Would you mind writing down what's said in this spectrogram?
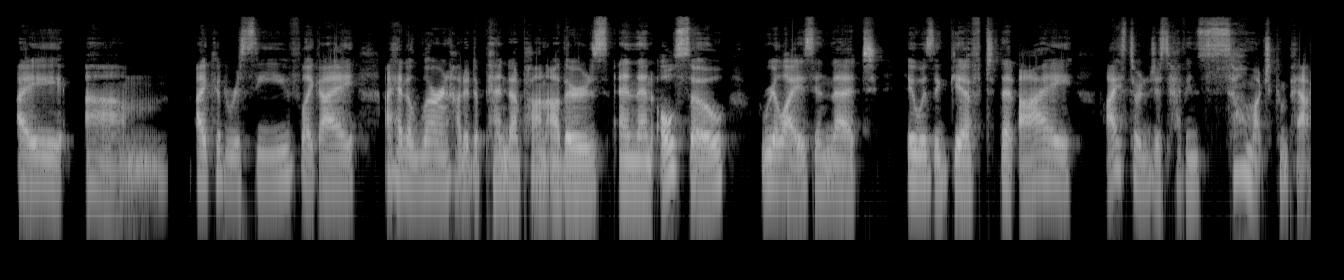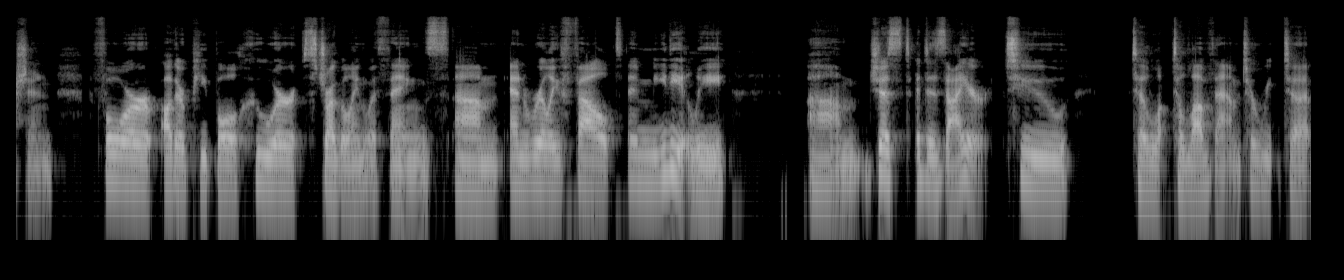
I um, I could receive. Like I I had to learn how to depend upon others and then also realizing that it was a gift that I I started just having so much compassion for other people who were struggling with things um, and really felt immediately um, just a desire to to to love them to re, to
